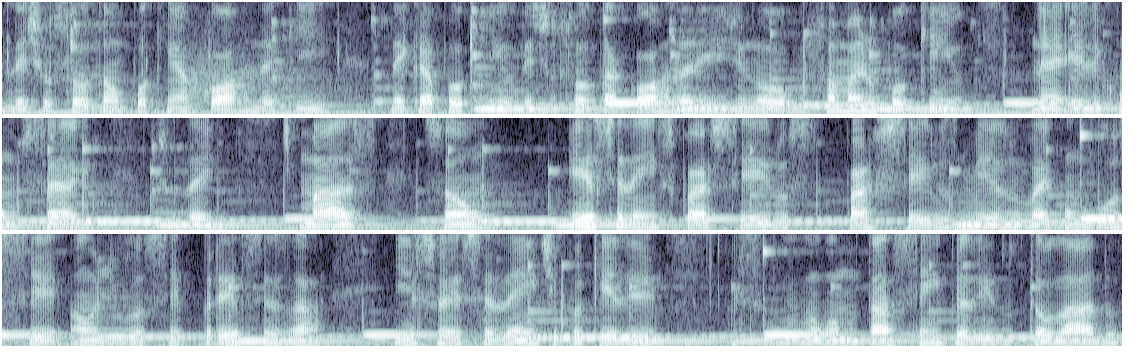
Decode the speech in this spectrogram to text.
deixa eu soltar um pouquinho a corda aqui daqui a pouquinho, deixa eu soltar a corda ali de novo, só mais um pouquinho, né? Ele consegue isso daí. Mas são excelentes parceiros, parceiros mesmo, vai com você onde você precisar. Isso é excelente porque eles vão estar sempre ali do teu lado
